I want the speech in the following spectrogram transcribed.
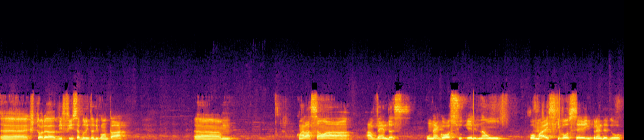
É, história difícil, é bonita de contar um, com relação a, a vendas, um negócio, ele não, por mais que você, empreendedor,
